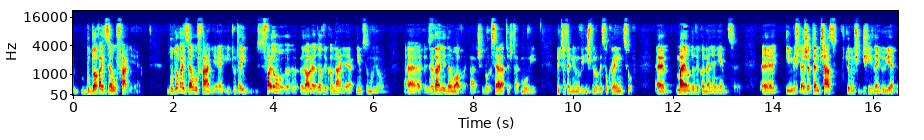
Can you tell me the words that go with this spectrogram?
budować zaufanie. Budować zaufanie i tutaj swoją rolę do wykonania, jak Niemcy mówią, E, zadanie domowe, tak? czy Bruksela też tak mówi, my czasami mówiliśmy wobec Ukraińców, e, mają do wykonania Niemcy. E, I myślę, że ten czas, w którym się dzisiaj znajdujemy,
